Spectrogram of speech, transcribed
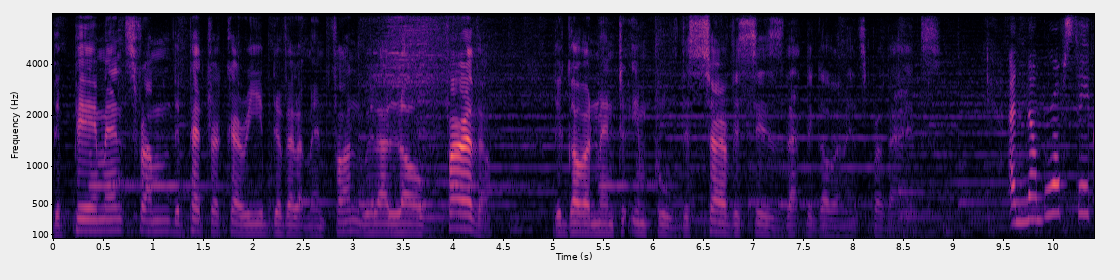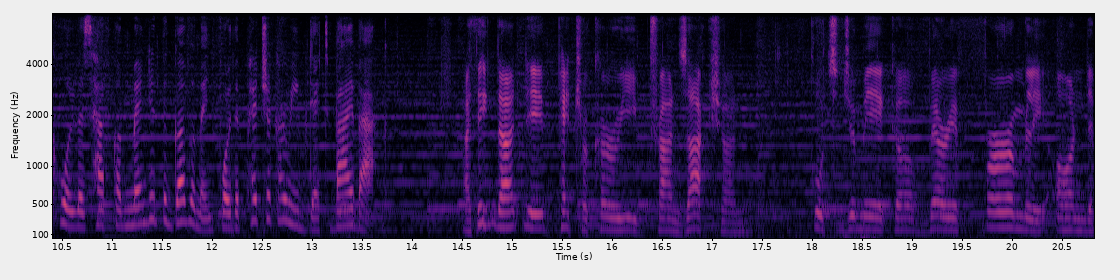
The payments from the Petrocaribe Development Fund will allow further the government to improve the services that the government provides. A number of stakeholders have commended the government for the Petrocarib debt buyback. I think that the Petrocarib transaction puts Jamaica very firmly on the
